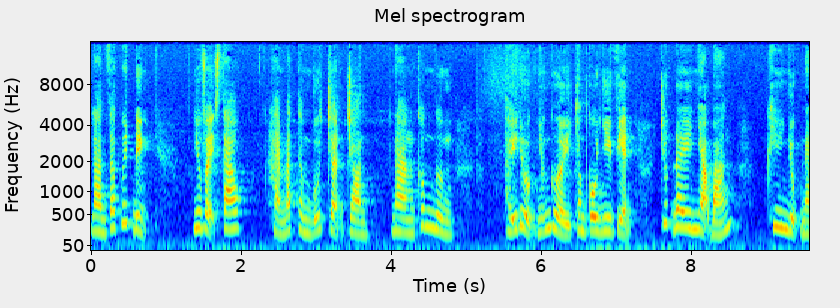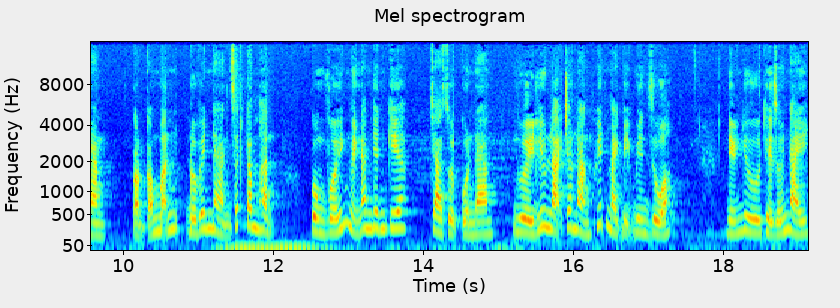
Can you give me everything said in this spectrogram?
làm ra quyết định. Như vậy sao? Hai mắt thâm vũ trận tròn, nàng không ngừng thấy được những người trong cô nhi viện trước đây nhạo báng, khi nhục nàng, còn có mẫn đối với nàng rất căm hận. Cùng với người nam nhân kia, cha ruột của nàng, người lưu lại cho nàng huyết mạch bị nguyên rủa. Nếu như thế giới này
